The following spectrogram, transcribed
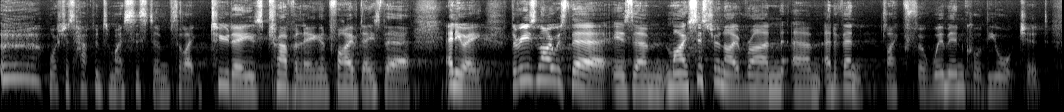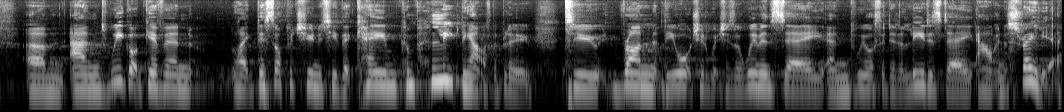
what just happened to my system? So, like two days traveling and five days there. Anyway, the reason I was there is um, my sister and I run um, an event like for women called The Orchard. Um, and we got given like this opportunity that came completely out of the blue to run the Orchard, which is a Women's Day, and we also did a Leaders' Day out in Australia.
